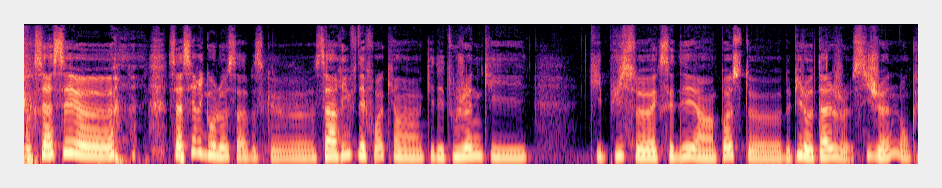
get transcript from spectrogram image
Donc c'est assez, c'est assez rigolo ça, parce que ça arrive des fois qu'il y, ait des tout jeunes qui qui puissent accéder à un poste de pilotage si jeune. Donc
